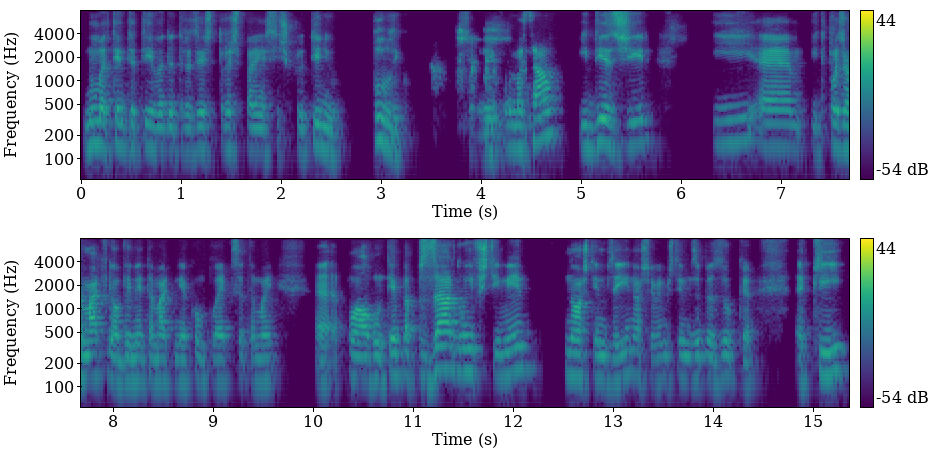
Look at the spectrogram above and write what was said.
numa tentativa de trazer transparência e escrutínio público sobre a informação e de exigir e, ehm, e depois a máquina, obviamente a máquina é complexa também, uh, com algum tempo, apesar do investimento nós temos aí, nós sabemos, temos a bazuca aqui,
